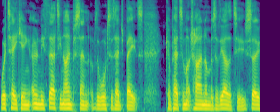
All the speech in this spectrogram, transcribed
were taking only 39% of the water's edge baits compared to much higher numbers of the other two. So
